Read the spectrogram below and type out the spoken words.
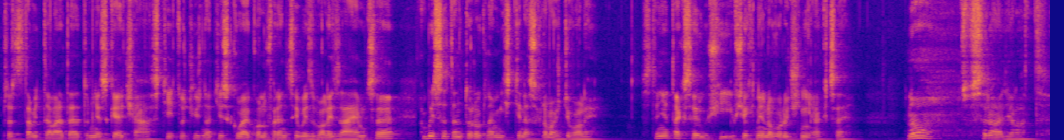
Představitelé této městské části totiž na tiskové konferenci vyzvali zájemce, aby se tento rok na místě neschromažďovali. Stejně tak se ruší i všechny novoroční akce. No, co se dá dělat?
